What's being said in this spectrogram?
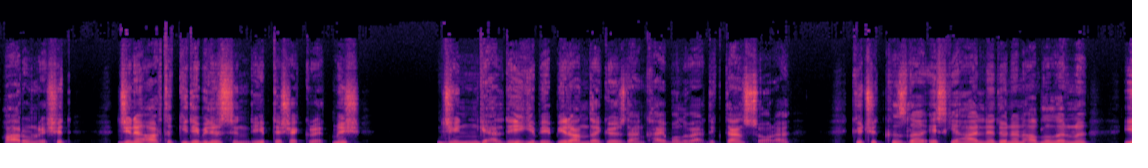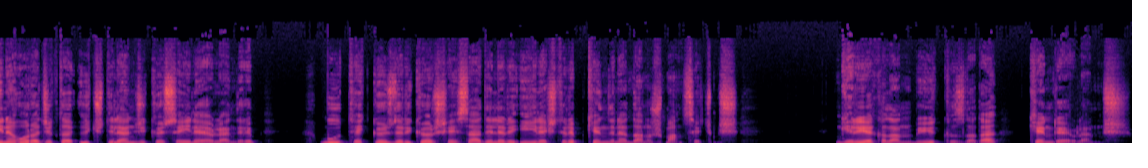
Harun Reşit, Cin'e artık gidebilirsin deyip teşekkür etmiş. Cin geldiği gibi bir anda gözden kayboluverdikten sonra, küçük kızla eski haline dönen ablalarını yine oracıkta üç dilenci köseyle evlendirip, bu tek gözleri kör şehzadeleri iyileştirip kendine danışman seçmiş. Geriye kalan büyük kızla da kendi evlenmiş.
